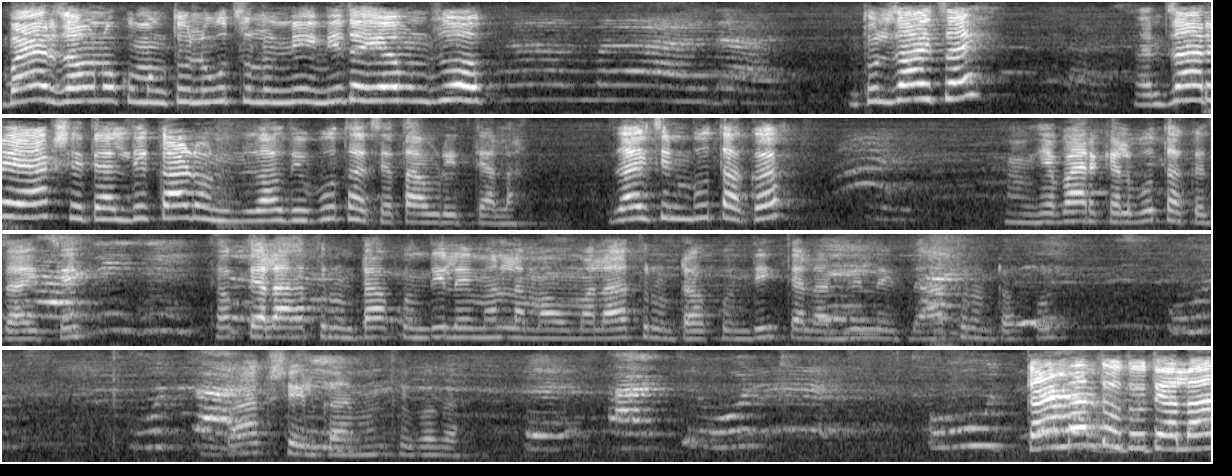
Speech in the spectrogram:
बाहेर जाऊ नको मग तुला उचलून ने निदा येऊन झोप. तुला जायचंय? आणि जा रे अक्षय त्याला दे काढून. जाऊ दे बुथाच्या तावडीत त्याला. जायची ना भूता का ह्या बारक्याला भूता का जायचंय. तर त्याला हातरून टाकून दिलंय म्हणला माऊ मला हातरून टाकून दे. त्याला दिलंय हातरून टाकून. अक्षय काय म्हणते बघा. म्हणतो तो त्याला?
